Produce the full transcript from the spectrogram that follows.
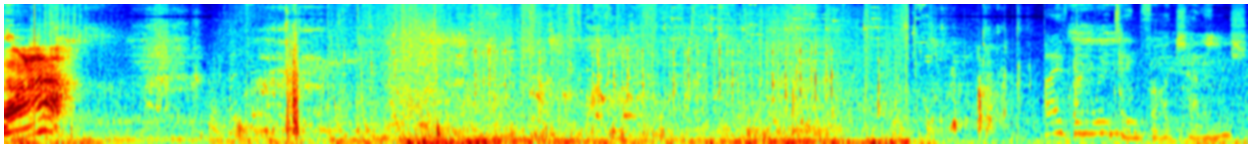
Ah! I've been waiting for a challenge.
